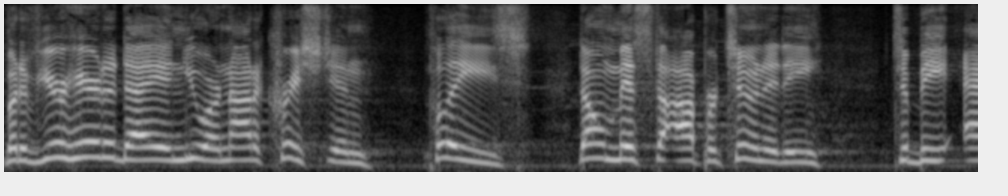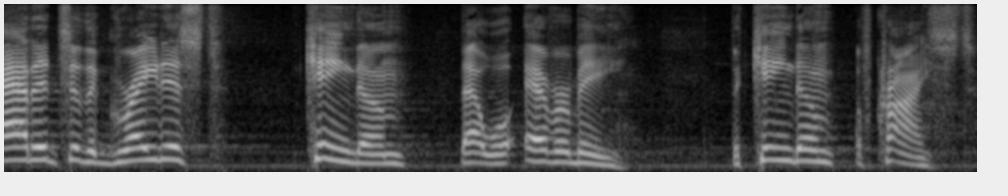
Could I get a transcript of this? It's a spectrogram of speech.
But if you're here today and you are not a Christian, please don't miss the opportunity to be added to the greatest kingdom that will ever be the kingdom of Christ.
